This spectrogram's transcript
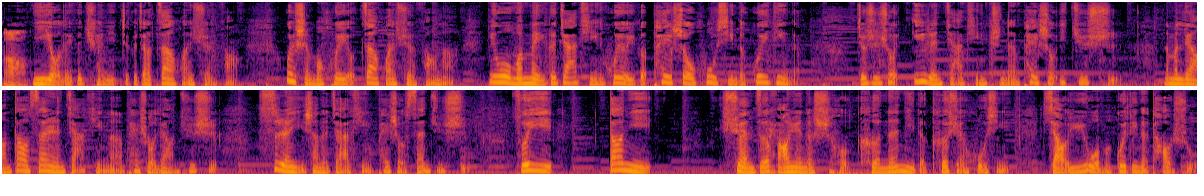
啊，你有了一个权利，这个叫暂缓选房。为什么会有暂缓选房呢？因为我们每个家庭会有一个配售户型的规定的，就是说一人家庭只能配售一居室，那么两到三人家庭呢配售两居室，四人以上的家庭配售三居室。所以，当你选择房源的时候，可能你的可选户型小于我们规定的套数。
